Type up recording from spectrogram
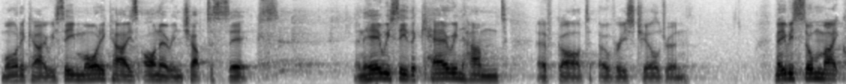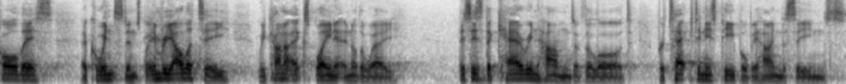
Mordecai. We see Mordecai's honor in chapter 6. And here we see the caring hand of God over his children. Maybe some might call this a coincidence, but in reality, we cannot explain it another way. This is the caring hand of the Lord, protecting his people behind the scenes.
